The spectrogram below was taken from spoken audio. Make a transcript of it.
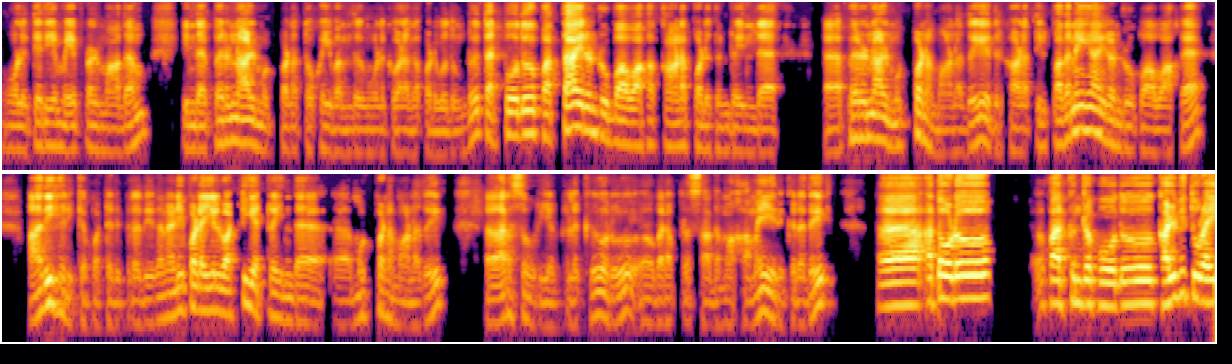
உங்களுக்கு தெரியும் ஏப்ரல் மாதம் இந்த பெருநாள் முற்பண தொகை வந்து உங்களுக்கு வழங்கப்படுவது உண்டு தற்போது பத்தாயிரம் ரூபாவாக காணப்படுகின்ற இந்த பெருநாள் முற்பணமானது எதிர்காலத்தில் பதினையாயிரம் ரூபாவாக அதிகரிக்கப்பட்டிருக்கிறது. இதன் அடிப்படையில் வட்டியற்ற இந்த முற்பணமானது அரசு ஊழியர்களுக்கு ஒரு வரப்பிரசாதமாக அமைய இருக்கிறது அதோடு பார்க்கின்ற போது கல்வித்துறை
